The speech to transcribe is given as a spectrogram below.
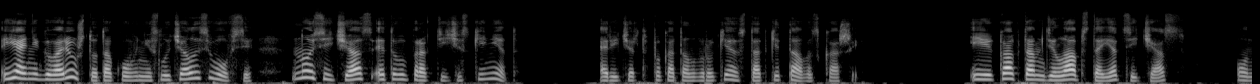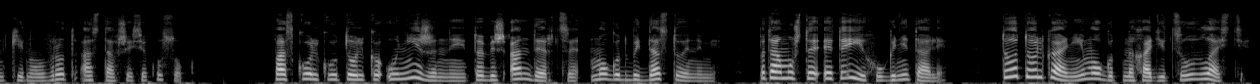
Я не говорю, что такого не случалось вовсе, но сейчас этого практически нет. Ричард покатал в руке остатки тавы с кашей. «И как там дела обстоят сейчас?» Он кинул в рот оставшийся кусок. «Поскольку только униженные, то бишь андерцы, могут быть достойными, потому что это их угнетали, то только они могут находиться у власти.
